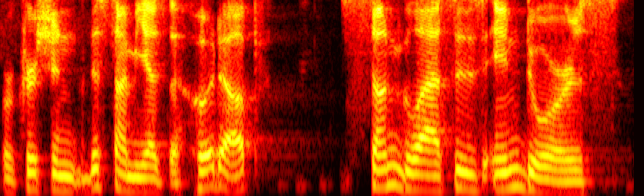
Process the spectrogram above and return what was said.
where Christian. This time he has the hood up, sunglasses indoors,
